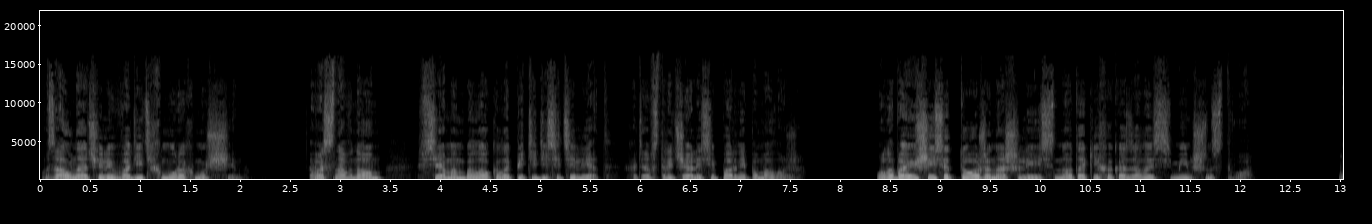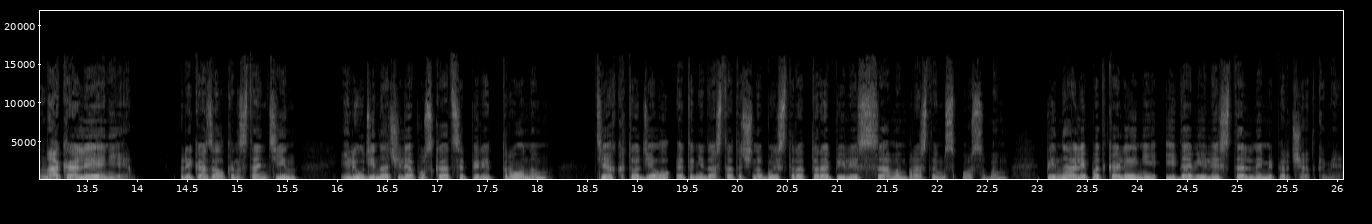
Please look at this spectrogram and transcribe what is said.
в зал начали вводить хмурых мужчин. В основном Всем им было около 50 лет, хотя встречались и парни помоложе. Улыбающиеся тоже нашлись, но таких оказалось меньшинство. «На колени!» — приказал Константин, и люди начали опускаться перед троном. Тех, кто делал это недостаточно быстро, торопили самым простым способом — пинали под колени и давили стальными перчатками.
